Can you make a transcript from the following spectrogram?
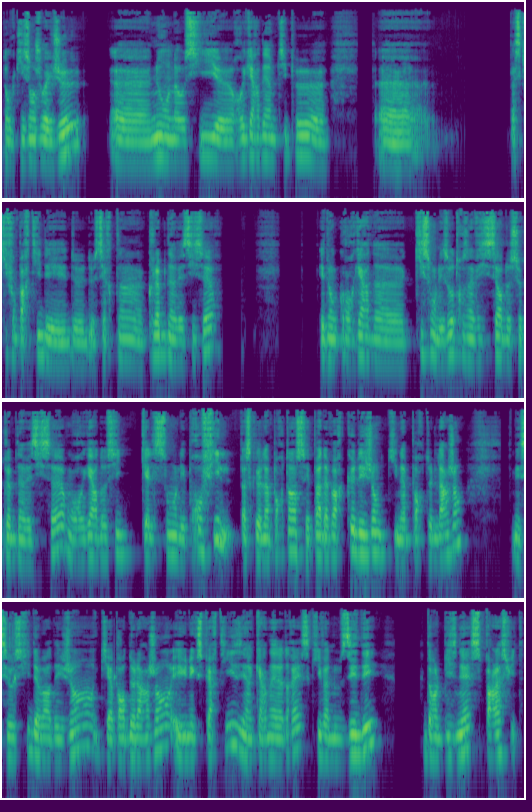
Donc, ils ont joué le jeu. Euh, nous, on a aussi euh, regardé un petit peu, euh, parce qu'ils font partie des, de, de certains clubs d'investisseurs. Et donc on regarde euh, qui sont les autres investisseurs de ce club d'investisseurs. On regarde aussi quels sont les profils, parce que l'important c'est pas d'avoir que des gens qui n'apportent de l'argent, mais c'est aussi d'avoir des gens qui apportent de l'argent et une expertise et un carnet d'adresses qui va nous aider dans le business par la suite.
